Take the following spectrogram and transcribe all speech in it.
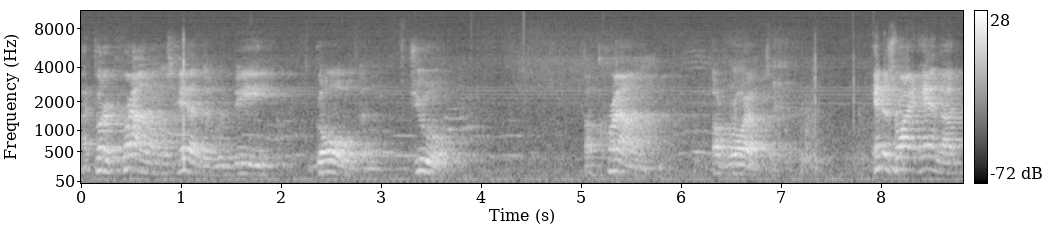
I'd put a crown on his head that would be gold and jewel, a crown of royalty. In his right hand, I'd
